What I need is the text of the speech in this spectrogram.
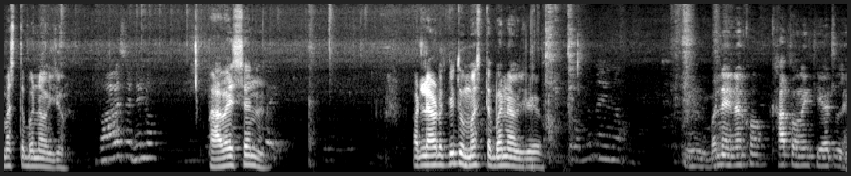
મસ્ત બનાવજો. ભાવે છે ને? એટલે આપણે કીધું મસ્ત બનાવજો બનાવી નાખો. ખાતો નથી એટલે.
